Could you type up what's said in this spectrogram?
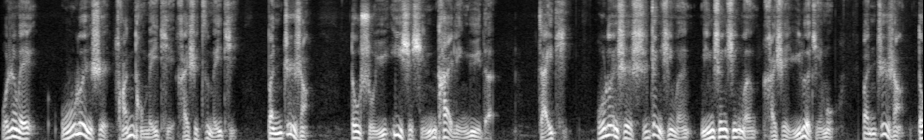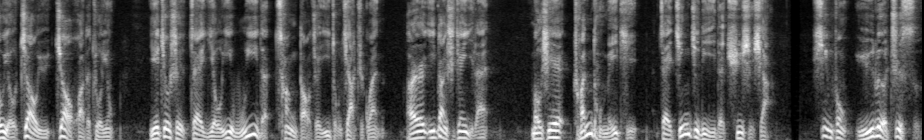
我认为，无论是传统媒体还是自媒体，本质上都属于意识形态领域的载体。无论是时政新闻、民生新闻还是娱乐节目，本质上都有教育教化的作用，也就是在有意无意地倡导着一种价值观。而一段时间以来，某些传统媒体在经济利益的驱使下，信奉娱乐至死，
